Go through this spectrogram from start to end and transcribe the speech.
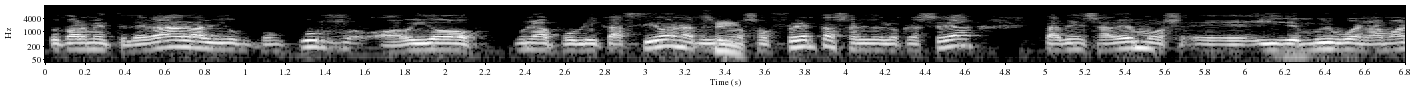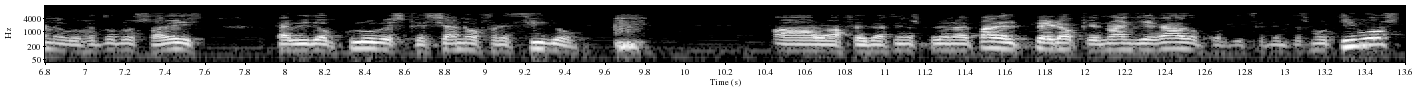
totalmente legal, ha habido un concurso, ha habido una publicación, ha habido unas ofertas, ha habido lo que sea. También sabemos, eh, y de muy buena mano, vosotros lo sabéis, que ha habido clubes que se han ofrecido a la Federación Española de Padel, pero que no han llegado por diferentes motivos.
